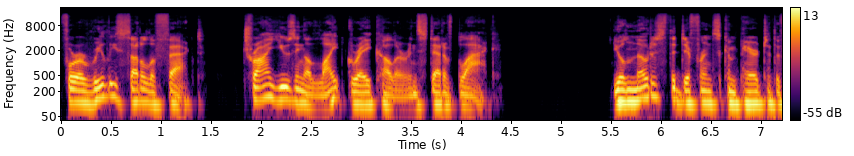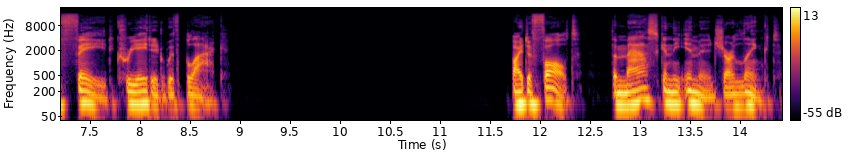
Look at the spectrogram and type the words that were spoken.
For a really subtle effect, try using a light gray color instead of black. You'll notice the difference compared to the fade created with black. By default, the mask and the image are linked.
